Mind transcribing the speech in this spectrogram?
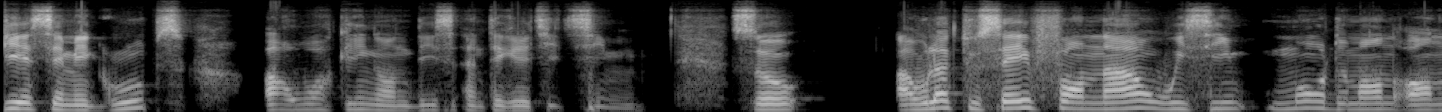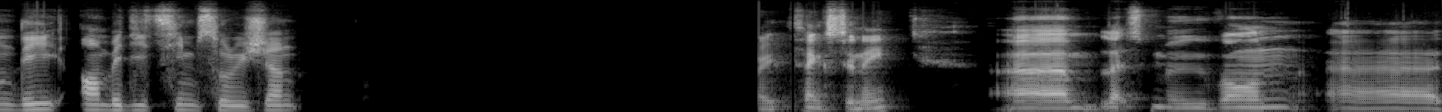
GSMA groups are working on this integrated SIM. So I would like to say for now, we see more demand on the embedded SIM solution. Great, thanks, Denis. Um, let's move on uh,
